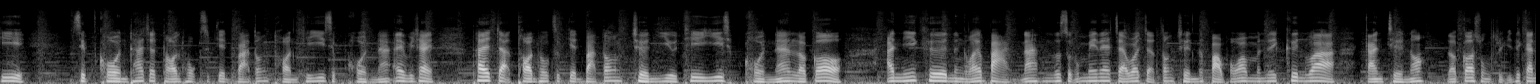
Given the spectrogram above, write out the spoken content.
ที่ 10 คน ถ้าจะถอน 67 บาทต้องถอนที่ 20 คนนะเอ้ไม่ใช่ ถ้าจะถอน 67 บาทต้องเชิญอยิวที่ 20 คนนะแล้วก็ อันนี้คือ 100 บาทนะ รู้สึกว่าไม่แน่ใจว่าจะต้องเชิญหรือเปล่า เพราะว่ามันได้ขึ้นว่าการเชิญเนาะ แล้วก็สูงสุดอยู่ที่กัน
